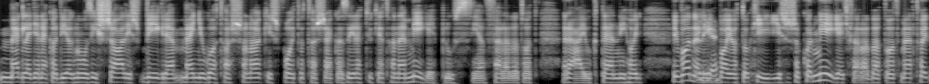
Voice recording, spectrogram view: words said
meglegyenek a diagnózissal, és végre megnyugodhassanak, és folytathassák az életüket, hanem még egy plusz ilyen feladatot rájuk tenni, hogy, hogy van elég Igen. bajotok így is, és akkor még egy feladatot, mert hogy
